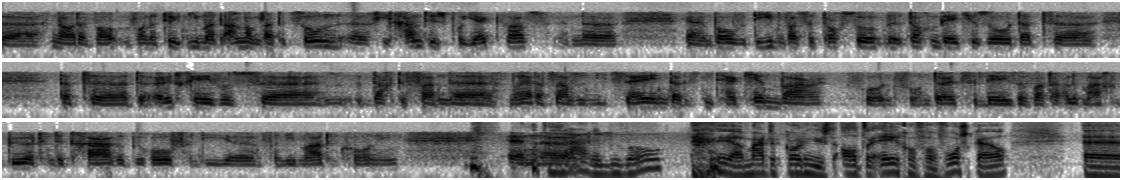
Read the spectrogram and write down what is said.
uh, nou, dat wou, natuurlijk niemand aan, omdat het zo'n uh, gigantisch project was. En, uh, ja, en bovendien was het toch, zo, toch een beetje zo dat, dat de uitgevers dachten van... nou ja, dat zal zo niet zijn, dat is niet herkenbaar voor een, voor een Duitse lezer... wat er allemaal gebeurt in dit rare bureau van die, van die Maarten Koning. En, het rare bureau. ja, Maarten Koning is het alter ego van Voskuil. Uh,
